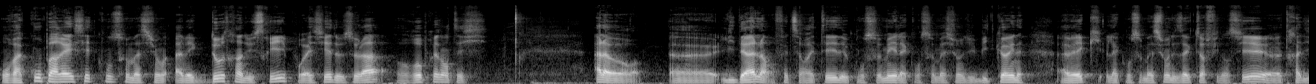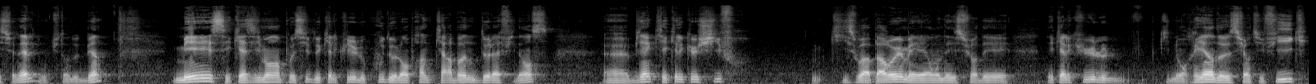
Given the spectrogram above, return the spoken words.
on va comparer cette consommation avec d'autres industries pour essayer de se la représenter. Alors, euh, l'idéal, en fait, ça aurait été de consommer la consommation du Bitcoin avec la consommation des acteurs financiers euh, traditionnels, donc tu t'en doutes bien. Mais c'est quasiment impossible de calculer le coût de l'empreinte carbone de la finance, euh, bien qu'il y ait quelques chiffres qui soient apparus, mais on est sur des calculs qui n'ont rien de scientifique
